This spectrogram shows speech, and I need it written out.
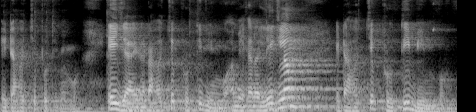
এটা হচ্ছে প্রতিবিম্ব। এই জায়গাটা হচ্ছে প্রতিবিম্ব। আমি এখানে লিখলাম, এটা হচ্ছে প্রতিবিম্ব।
